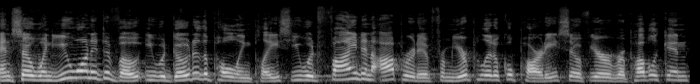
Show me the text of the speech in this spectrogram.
And so when you wanted to vote, you would go to the polling place, you would find an operative from your political party. So if you're a Republican,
